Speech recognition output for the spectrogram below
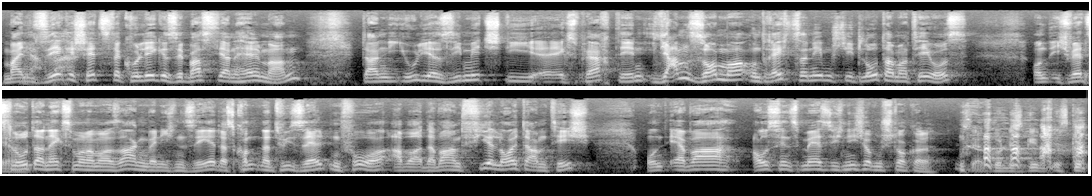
mein ja, sehr geschätzter Kollege Sebastian Hellmann, dann Julia Simic, die äh, Expertin, Jan Sommer und rechts daneben steht Lothar Matthäus. Und ich werde es ja. Lothar nächstes Mal nochmal sagen, wenn ich ihn sehe. Das kommt natürlich selten vor, aber da waren vier Leute am Tisch und er war aussehensmäßig nicht auf dem Stockel. Ja gut, es gibt, es gibt,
